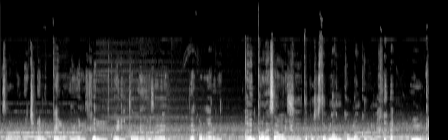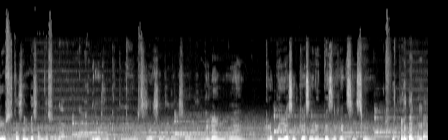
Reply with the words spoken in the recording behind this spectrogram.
eso me volvió a enchinar el pelo, digo, el, el cuerito, no sé de, de acordarme. Adentro de esa olla, Sí, te pusiste blanco, blanco, blanco. Incluso estás empezando a sudar. Madre es lo que te debes haber sentido en ese momento. mira, eh, creo que ya sé qué hacer en vez de ejercicio, güey.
